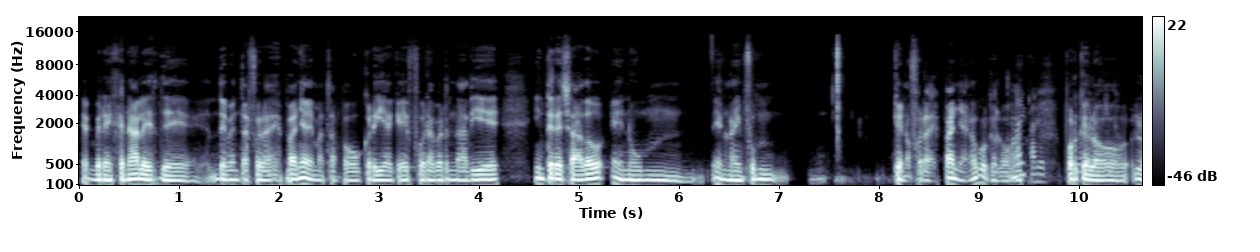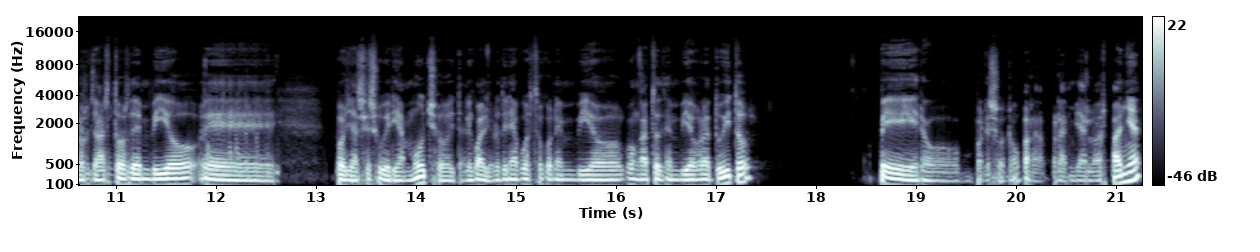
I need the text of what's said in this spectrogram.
en berenjenales de, de ventas fuera de España. Además, tampoco creía que fuera a haber nadie interesado en un, en un iPhone que no fuera de España, ¿no? Porque, lo, porque lo, los gastos de envío eh, pues ya se subirían mucho y tal igual. Yo lo tenía puesto con envío, con gastos de envío gratuitos, pero por eso no, para, para enviarlo a España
